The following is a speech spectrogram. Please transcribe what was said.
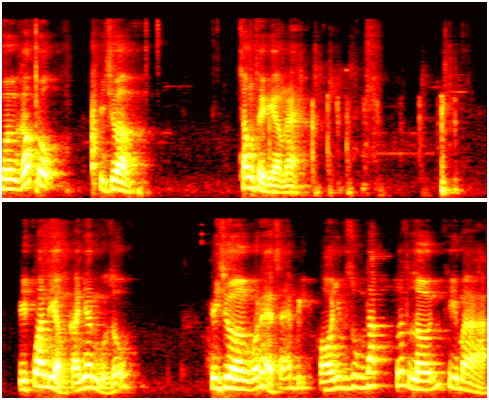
từ góc độ thị trường trong thời điểm này. Thì quan điểm cá nhân của Dũng thị trường có thể sẽ bị có những rung đắc rất lớn khi mà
